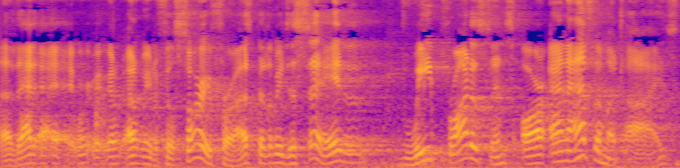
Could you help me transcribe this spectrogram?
Uh, that I, I, don't mean to feel sorry for us, but let me just say that we Protestants are anathematized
